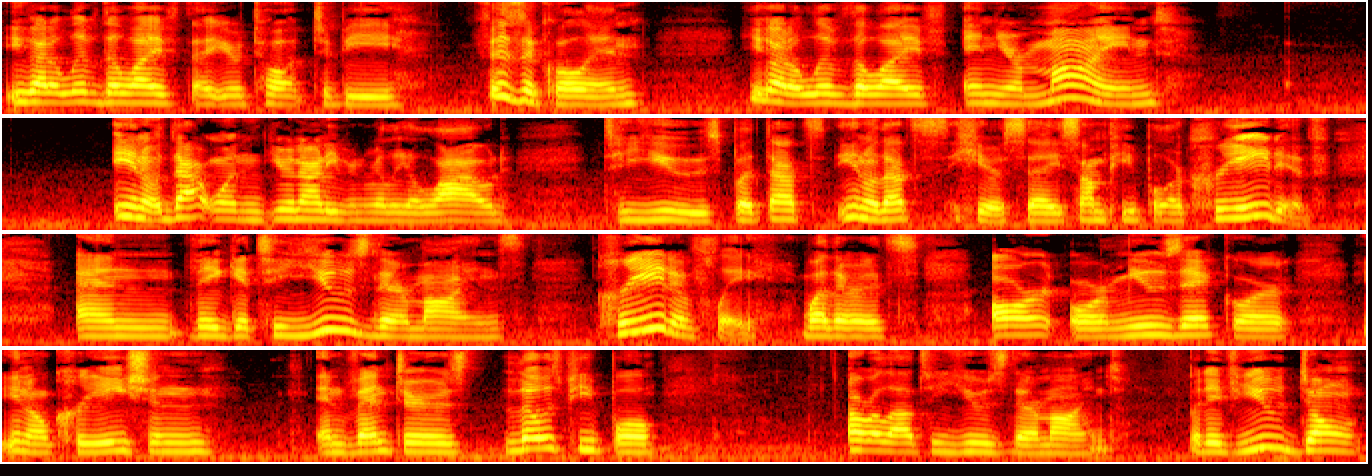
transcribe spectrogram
You got to live the life that you're taught to be physical in you got to live the life in your mind. You know, that one you're not even really allowed to use, but that's, you know, that's hearsay. Some people are creative and they get to use their minds creatively, whether it's art or music or, you know, creation, inventors, those people are allowed to use their mind. But if you don't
